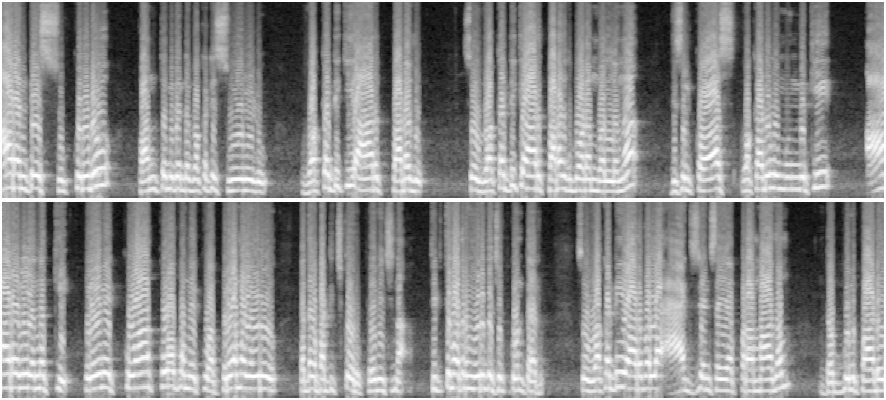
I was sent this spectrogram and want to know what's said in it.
ఆర్ అంటే శుక్రుడు పంతొమ్మిది అంటే ఒకటి సూర్యుడు. ఒకటికి ఆరు పడదు. సో ఒకటికి ఆరు పడకపోవడం వలన దిస్ విల్ కాస్ ఒక అడుగు ముందుకి ఆరు వెనక్కి ప్రేమ ఎక్కువ కోపం ఎక్కువ. ప్రేమ ఎవరు పెద్దగా పట్టించుకోరు. ప్రేమించిన తిట్టి మాత్రం ఊరితో చెప్పుకుంటారు. సో ఒకటి ఆరు వల్ల యాక్సిడెంట్స్ అయ్యే ప్రమాదం డబ్బులు పాడే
